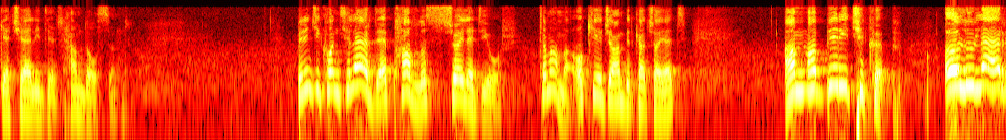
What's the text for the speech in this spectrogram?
geçerlidir. Hamdolsun. Birinci Korintilerde Pavlus şöyle diyor. Tamam mı? Okuyacağım birkaç ayet. Ama biri çıkıp ölüler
